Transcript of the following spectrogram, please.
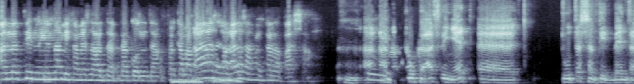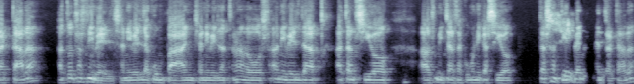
han de tenir una mica més de, de, de compte, perquè a vegades, a vegades encara passa. Mm, a, en el teu cas, Vinyet, eh, tu t'has sentit ben tractada a tots els nivells, a nivell de companys, a nivell d'entrenadors, a nivell d'atenció als mitjans de comunicació. T'has sentit sí. ben, ben tractada?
